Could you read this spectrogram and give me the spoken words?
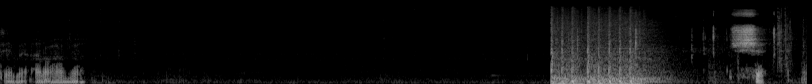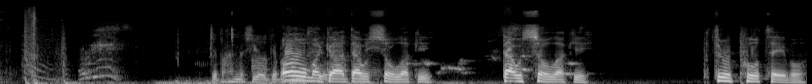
Damn it, I don't have a. Shit. Get behind the shield. Get oh behind Oh the my shield. god, that was so lucky. That was so lucky. Through a pool table.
